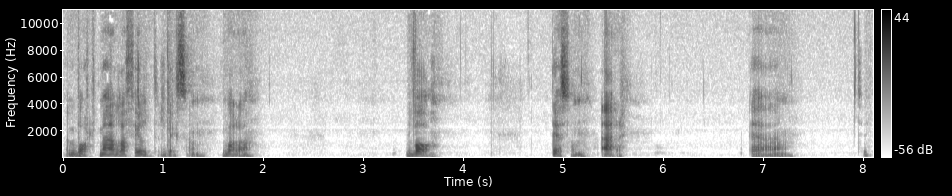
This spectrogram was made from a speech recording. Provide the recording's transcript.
bort med alla filter liksom. Bara vara det som är. Eh, typ.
